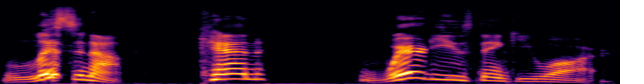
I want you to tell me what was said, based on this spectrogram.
Listen up! Ken, where do you think you are?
